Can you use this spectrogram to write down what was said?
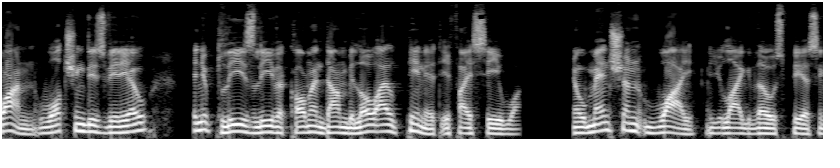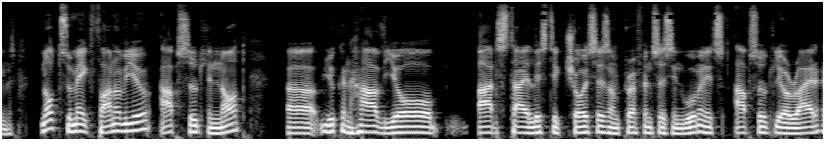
one, watching this video. Can you please leave a comment down below? I'll pin it if I see one. You know, mention why you like those piercings. Not to make fun of you, absolutely not. Uh, you can have your bad stylistic choices and preferences in women. It's absolutely alright.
